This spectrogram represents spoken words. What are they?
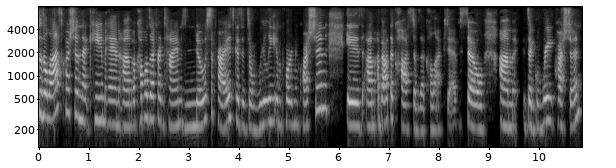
So the last question that came in um, a couple different times, no surprise, because it's a really important question, is um, about the cost of the collective. So um, it's a great question,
